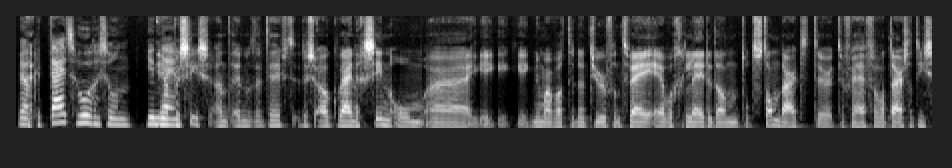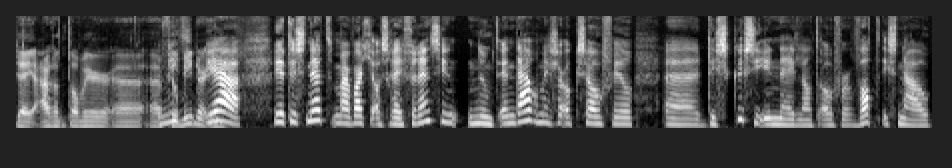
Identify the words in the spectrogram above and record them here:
welke tijdshorizon je Ja, neemt. precies. En, en het heeft dus ook weinig zin om, eh, ik, ik, ik, noem maar wat, de natuur van twee eeuwen geleden dan tot standaard te, te verheffen. Want daar zat die zeearend dan weer eh, eh, veel minder in. Ja, het is net maar wat je als referentie noemt. En daarom is er ook zoveel eh, discussie in Nederland over wat is nou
